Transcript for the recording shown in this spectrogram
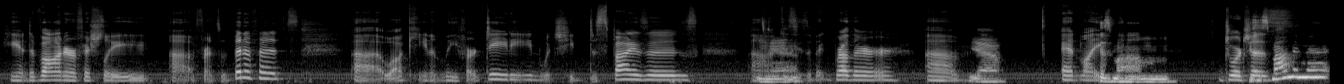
he and Devon are officially uh, friends with benefits. Uh, Joaquin and Leaf are dating, which he despises because Yeah. he's a big brother. Um, yeah, and like his mom. Is Georgia's his mom in that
